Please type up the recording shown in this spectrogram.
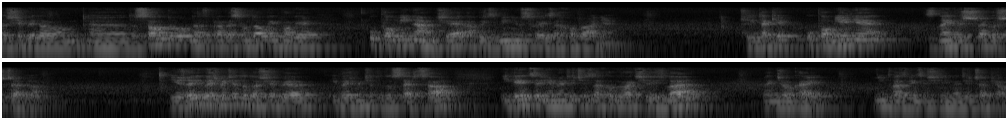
do siebie do, e, do sądu, na sprawę sądową i powie upominam Cię, abyś zmienił swoje zachowanie. Czyli takie upomnienie z najwyższego szczebla. Jeżeli weźmiecie to do siebie i weźmiecie to do serca i więcej nie będziecie zachowywać się źle, będzie ok. Nikt Was więcej się nie będzie czepiał.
